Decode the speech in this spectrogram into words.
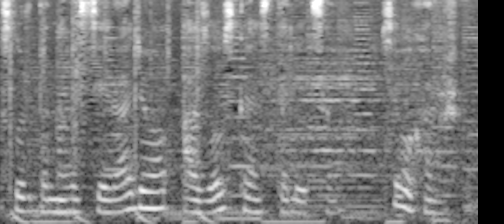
службой новостей радио «Азовская столица». Всего хорошего.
